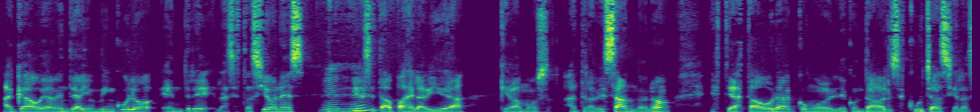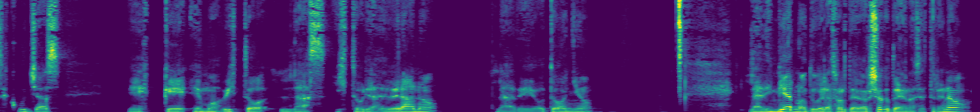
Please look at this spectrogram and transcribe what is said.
Acá obviamente hay un vínculo entre las estaciones y las etapas de la vida que vamos atravesando, ¿no? Este, hasta ahora, como le contaba a los escuchas y a las escuchas, es que hemos visto las historias de verano, la de otoño, la de invierno tuve la suerte de ver yo, que todavía no se estrenó,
